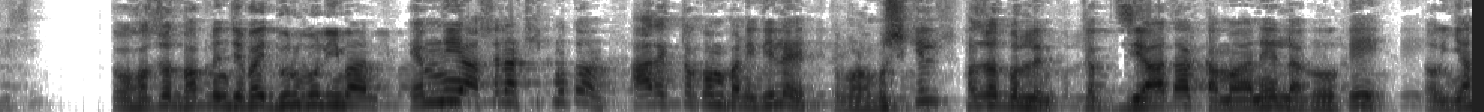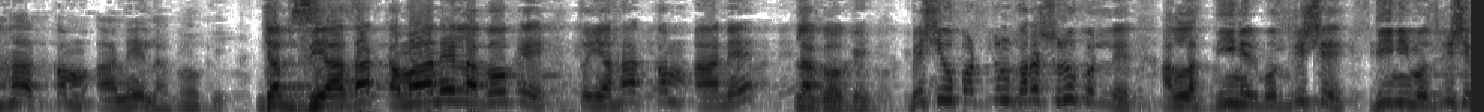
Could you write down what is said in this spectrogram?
তো হজরত ভাবলেন যে, ভাই, দুর্বল ইমান এমনি আসে না ঠিক মতন আর একটা কোম্পানি দিলে? তো বড় মুশকিল হজরত বললেন, জব জিয়াদা কামানে লাগোগে, তো ইহা কম আনে লাগোগে। জব জিয়াদা কামানে লাগোগে, তো ইহা কম আনে লাগোগে। বেশি উপার্জন করা শুরু করলে আল্লাহ দিনের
